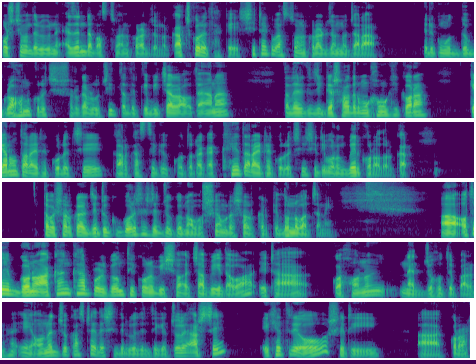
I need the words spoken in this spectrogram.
পশ্চিমবঙ্গের বিভিন্ন এজেন্ডা বাস্তবায়ন করার জন্য কাজ করে থাকে সেটাকে বাস্তবায়ন করার জন্য যারা এরকম উদ্যোগ গ্রহণ করেছে সরকার উচিত তাদেরকে বিচার আওতায় আনা তাদেরকে জিজ্ঞাসাবাদের মুখোমুখি করা কেন তারা এটা করেছে কার কাছ থেকে কত টাকা খেয়ে তারা এটা করেছে সেটি বরং বের করা দরকার। তবে সরকার যেটুকু করেছে সেটুকু অবশ্যই আমরা সরকারকে ধন্যবাদ জানাই। অতএব গণ আকাঙ্ক্ষার পরিপন্থী কোনো বিষয় চাপিয়ে দেওয়া, এটা কখনোই ন্যায্য হতে পারে না। এই অন্যায্য কাজটা দেশে দীর্ঘদিন থেকে চলে আসছে। এক্ষেত্রেও সেটি করার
